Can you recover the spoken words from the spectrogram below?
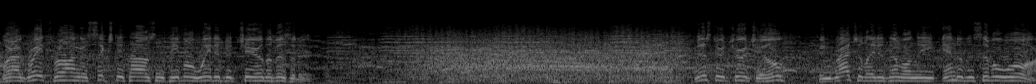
where a great throng of 60,000 people waited to cheer the visitor. Mr. Churchill congratulated them on the end of the Civil War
